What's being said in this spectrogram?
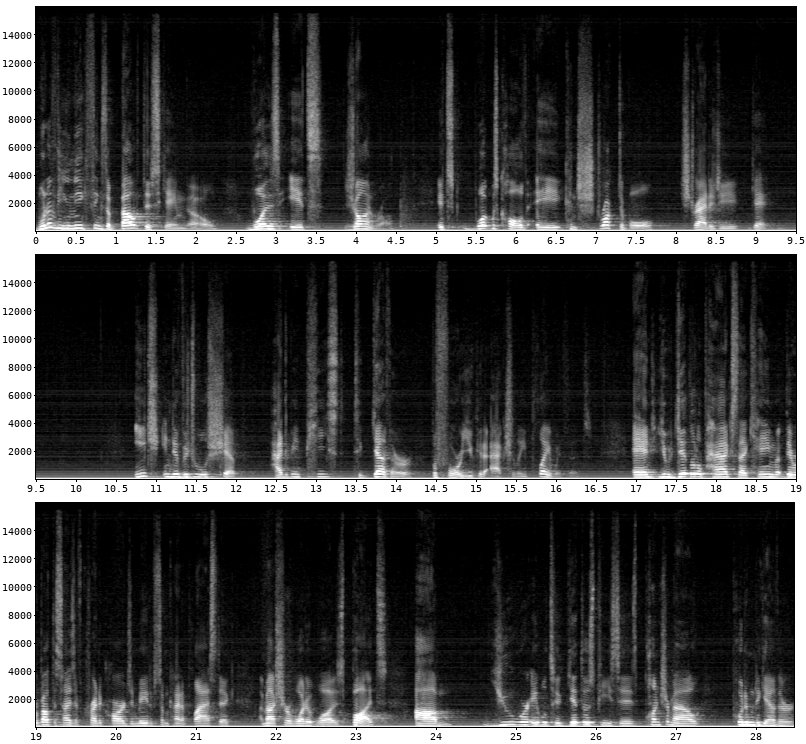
One of the unique things about this game, though, was its genre. It's what was called a constructible strategy game. Each individual ship had to be pieced together before you could actually play with it and you would get little packs that came, they were about the size of credit cards and made of some kind of plastic. I'm not sure what it was, but um, you were able to get those pieces, punch them out, put them together,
